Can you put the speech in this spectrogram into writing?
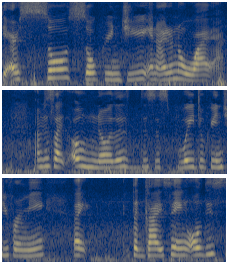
they are so so cringy, and I don't know why. I'm just like, oh no, this this is way too cringy for me. Like, the guy saying all these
